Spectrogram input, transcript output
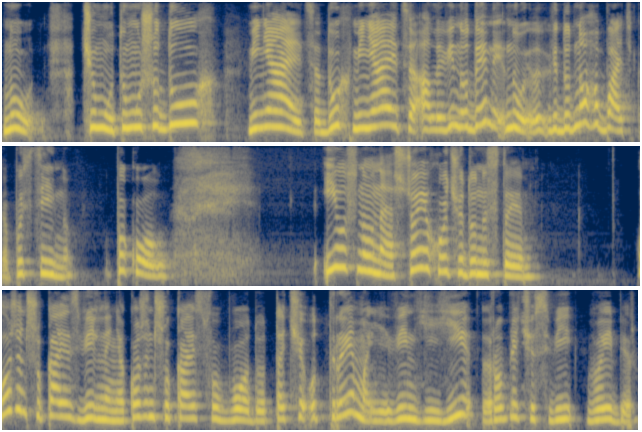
Ну, чому? Тому що дух міняється, дух міняється, але він один ну, від одного батька постійно, по колу. І основне, що я хочу донести. Кожен шукає звільнення, кожен шукає свободу. Та чи отримає він її, роблячи свій вибір?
